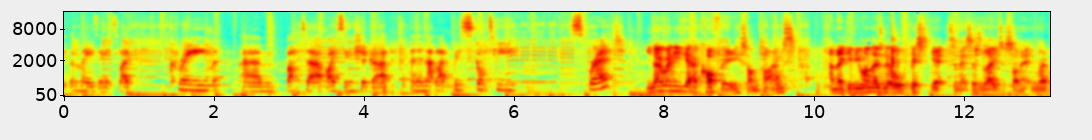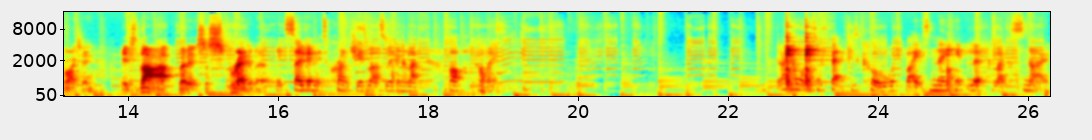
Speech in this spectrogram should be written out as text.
it's amazing. It's like cream, um, butter, icing, sugar, and then that like biscotti spread. You know when you get a coffee sometimes and they give you one of those little biscuits and it says Lotus on it in red writing? It's that, but it's a spread of it. It's so good and it's crunchy as well. So we're gonna like, oh, can't wait. I Don't know what this effect is called, but it's making it look like snow.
